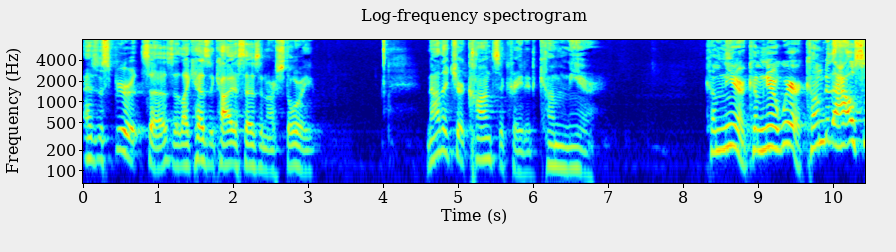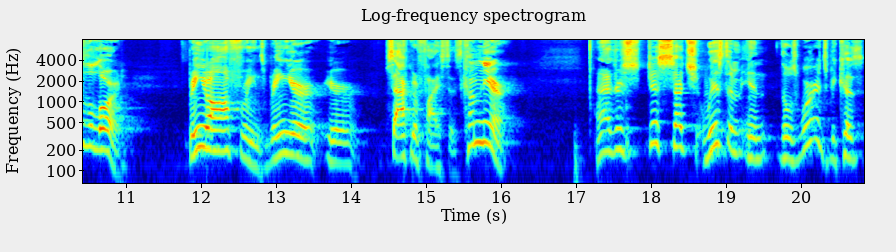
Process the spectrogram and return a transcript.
as the Spirit says, like Hezekiah says in our story, now that you're consecrated, come near. Come near. Come near where? Come to the house of the Lord. Bring your offerings. Bring your, your sacrifices. Come near. And there's just such wisdom in those words because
